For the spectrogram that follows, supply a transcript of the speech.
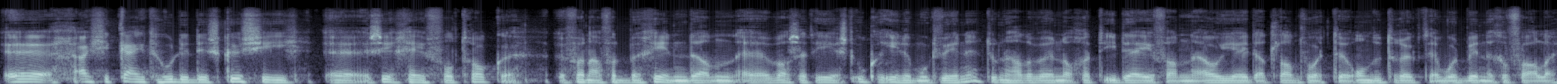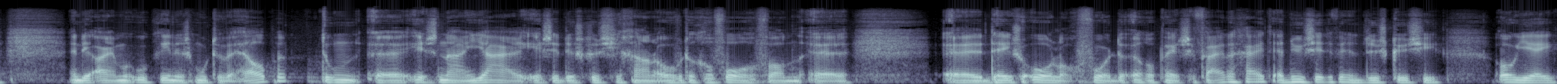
Uh, als je kijkt hoe de discussie uh, zich heeft voltrokken vanaf het begin, dan uh, was het eerst Oekraïne moet winnen. Toen hadden we nog het idee van, oh jee, dat land wordt onderdrukt en wordt binnengevallen. En die arme Oekraïners moeten we helpen. Toen is na een jaar is de discussie gegaan over de gevolgen van uh, deze oorlog voor de Europese veiligheid. En nu zitten we in de discussie: oh jee,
